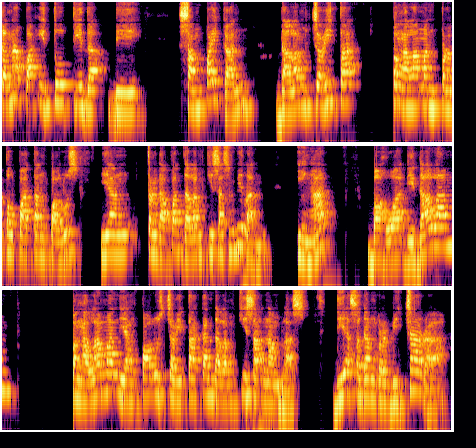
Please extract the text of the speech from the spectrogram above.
Kenapa itu tidak disampaikan dalam cerita pengalaman pertobatan Paulus yang terdapat dalam kisah 9? Ingat bahwa di dalam pengalaman yang Paulus ceritakan dalam kisah 16, dia sedang berbicara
